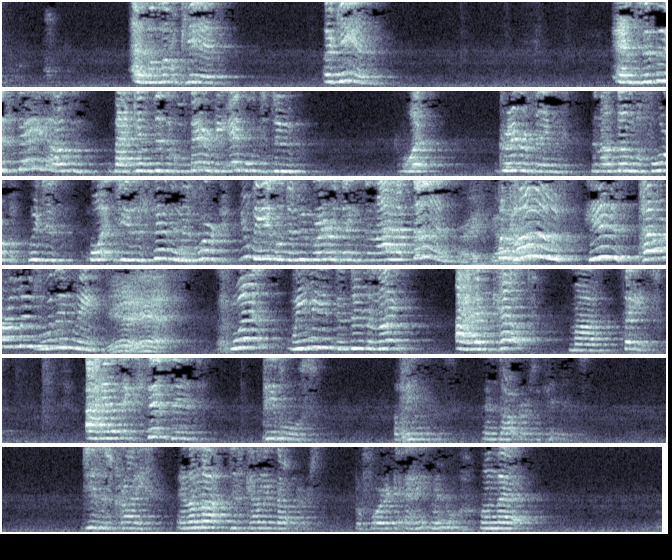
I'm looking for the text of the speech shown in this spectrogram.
as a little kid again. And to this day, I'm back in physical therapy, able to do what greater things than I've done before, which is what Jesus said in His Word. You'll be able to do greater things than I have done because His power within me. Yes. What we need to do tonight, I have kept my faith. I have accepted people's opinions and doctors' opinions. Jesus Christ, and I'm not discounting doctors before I get hate mail on that.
